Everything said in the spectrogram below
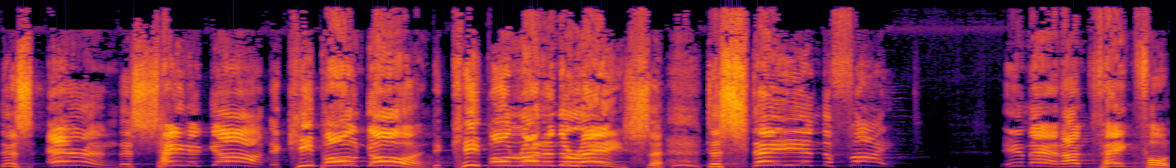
this Aaron, this saint of God, to keep on going, to keep on running the race, to stay in the fight. Amen. I'm thankful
